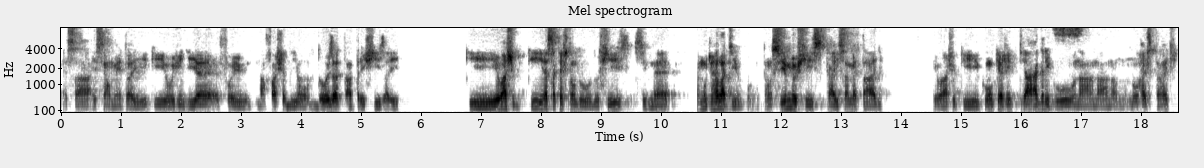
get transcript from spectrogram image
essa, esse aumento aí, que hoje em dia foi na faixa de um 2 a 3x aí. Que eu acho que essa questão do, do X, assim, né, é muito relativo. Pô. Então se o meu X caísse a metade, eu acho que com o que a gente agregou na, na, na no restante,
